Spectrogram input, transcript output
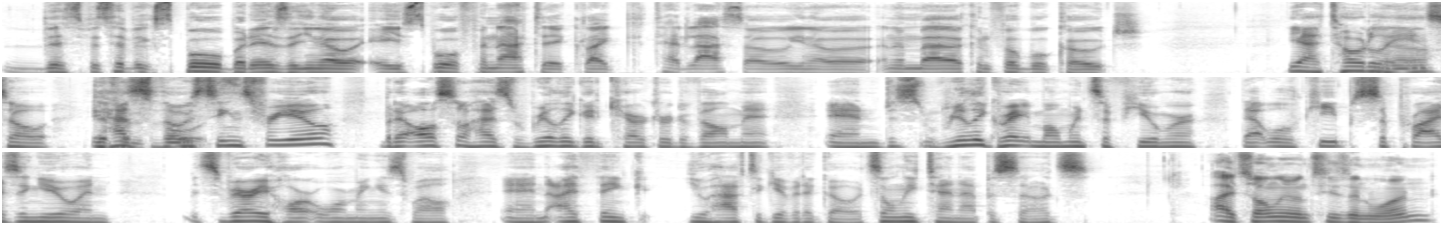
the specific sport, but is, you know, a sport fanatic like Ted Lasso, you know, an American football coach. Yeah, totally. Yeah. And so it Different has those scenes for you, but it also has really good character development and just really great moments of humor that will keep surprising you and it's very heartwarming as well. And I think you have to give it a go. It's only 10 episodes. Ah, it's only on season one.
